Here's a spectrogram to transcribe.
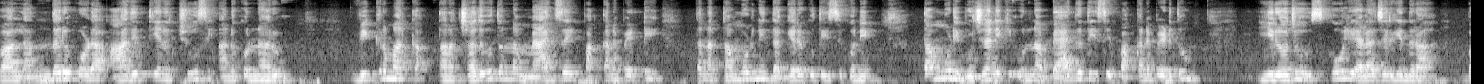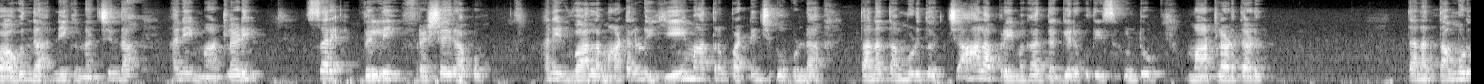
వాళ్ళందరూ కూడా ఆదిత్యను చూసి అనుకున్నారు. విక్రమార్క తన చదువుతున్న మ్యాగ్జైన్ పక్కన పెట్టి తన తమ్ముడిని దగ్గరకు తీసుకుని తమ్ముడి భుజానికి ఉన్న బ్యాగ్ తీసి పక్కన పెడుతూ ఈరోజు స్కూల్ ఎలా జరిగిందిరా? బాగుందా? నీకు నచ్చిందా? అని మాట్లాడి సరే వెళ్ళి ఫ్రెష్ అయి రాపో అని వాళ్ళ మాటలను ఏమాత్రం పట్టించుకోకుండా తన తమ్ముడితో చాలా ప్రేమగా దగ్గరకు తీసుకుంటూ మాట్లాడతాడు. తన తమ్ముడు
